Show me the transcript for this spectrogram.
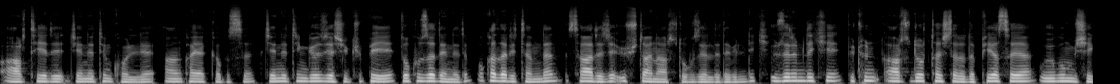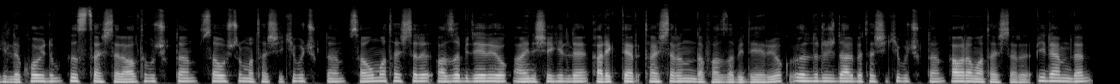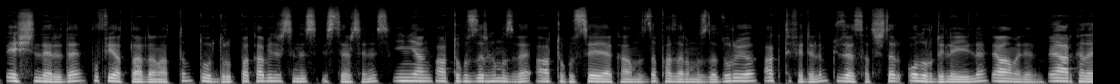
artı 7 cennetin kolye, anka ayakkabısı, cennetin gözyaşı küpeyi 9'a denedim. O kadar itemden sadece 3 tane artı 9 elde edebildik. Üzerimdeki bütün artı 4 taşları da piyasaya uygun bir şekilde koydum. Hız taşları 6.5'tan, savuşturma taşı 2.5'tan, savunma taşları fazla bir değeri yok. Aynı şekilde karakter taşlarının da fazla bir değeri yok. Öldürücü darbe taşı 2.5'tan, kavrama taşları 1M'den 5'lileri de bu fiyatlardan attım. Durdurup bakabilirsiniz isterseniz. Yin Yang Art 9 zırhımız ve Art 9 SYK'mız da pazarımızda duruyor. Aktif edelim. Güzel satışlar olur dileğiyle devam edelim. Ve arkadaşlar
